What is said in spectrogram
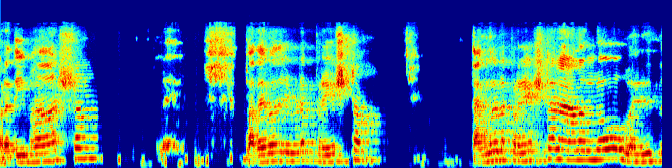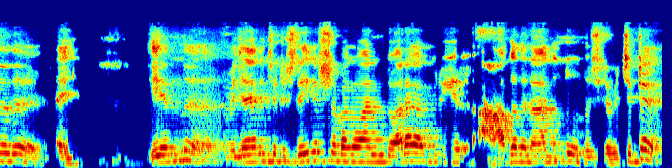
പ്രതിഭാഷം അതേമാതിരി ഇവിടെ പ്രേഷ്ടം തങ്ങളുടെ പ്രേഷ്ടനാണല്ലോ വരുന്നത് എന്ന് വിചാരിച്ചിട്ട് ശ്രീകൃഷ്ണ ഭഗവാൻ ദ്വാരകാപുരിയിൽ ആഗതനാകുന്നു എന്ന് ശ്രമിച്ചിട്ട്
